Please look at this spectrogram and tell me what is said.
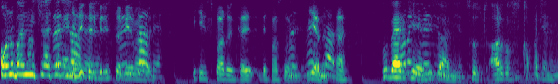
Onu benim için açsan Remzi en abi. iyi. Yedekleri birincisi de benim Remzi abi. abi. İkincisi pardon kay- defans olan. Bir yana. Remzi abi. Ha. Bu Bana Berke bir güveniyorum. saniye. Sus Arda sus kapat çeneni.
